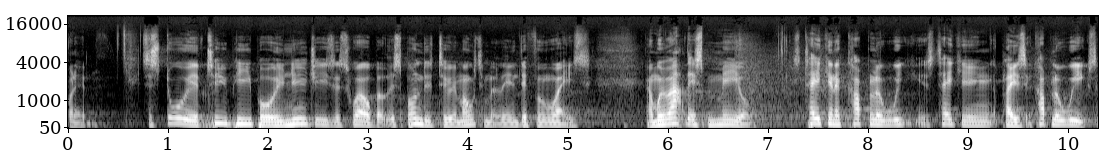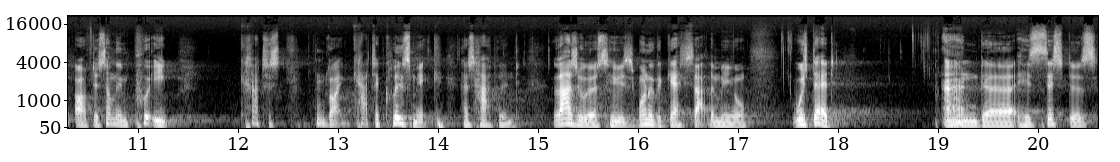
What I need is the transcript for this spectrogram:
on it. It's a story of two people who knew Jesus well but responded to him ultimately in different ways. And we're at this meal. It's taking a couple of weeks, it's taking place a couple of weeks after something pretty like cataclysmic has happened. Lazarus, who is one of the guests at the meal, was dead. And uh, his sisters,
